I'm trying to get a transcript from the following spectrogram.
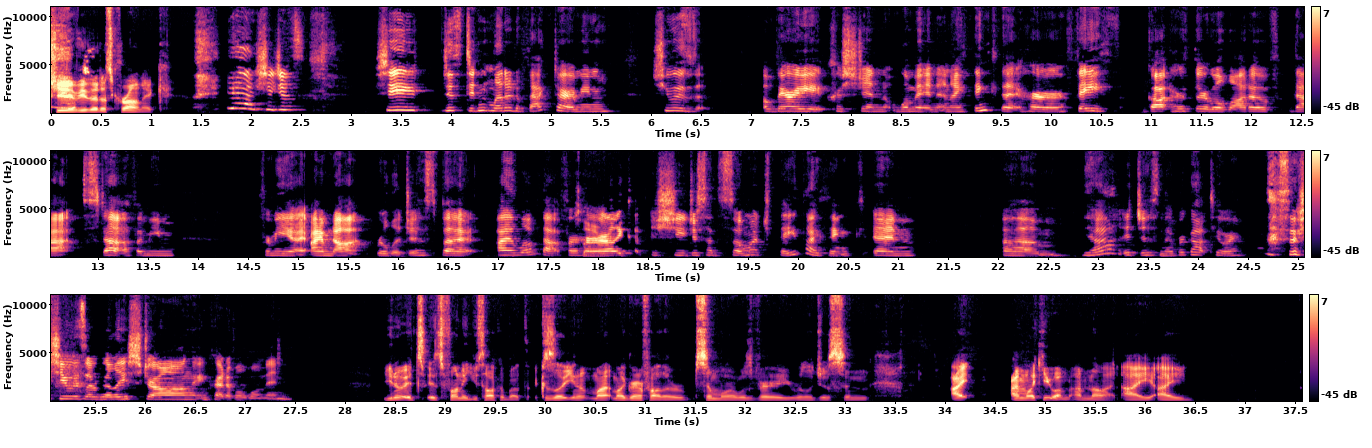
She didn't view that as chronic. Yeah she just she just didn't let it affect her. I mean she was a very christian woman and i think that her faith got her through a lot of that stuff. I mean for me I, am not religious but i love that for Same. her like she just had so much faith i think and um yeah it just never got to her. So she was a really strong incredible woman. You know, it's it's funny you talk about that because like you know my, my grandfather similar was very religious and I I'm like you I'm I'm not. I I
